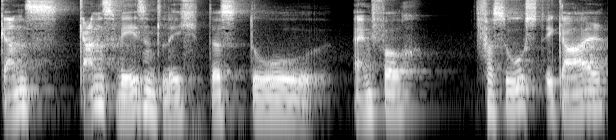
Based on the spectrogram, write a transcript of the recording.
ganz, ganz wesentlich, dass du einfach versuchst, egal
